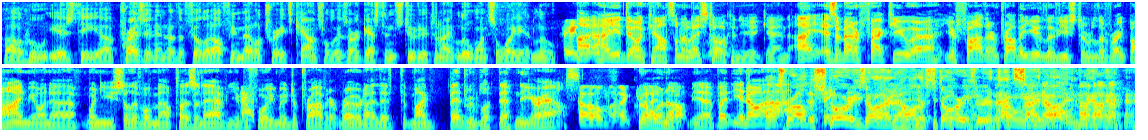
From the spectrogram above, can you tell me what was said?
uh, who is the uh, president of the Philadelphia Metal Trades Council, is our guest in studio tonight. Lou wants to weigh in. Lou. Hey, Hi, Lou. how you doing, Councilman? Good, nice Lou. talking to you again. I, as a matter of fact, you, uh, your father, and probably you live used to live right behind me on uh, when you used to live on Mount Pleasant Avenue before you moved to Provident Road. I lived. My bedroom looked into your house. Oh my God! growing up, yeah. But you know, That's I, where all the the stories thing. are. All the stories are in that sideline. know.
